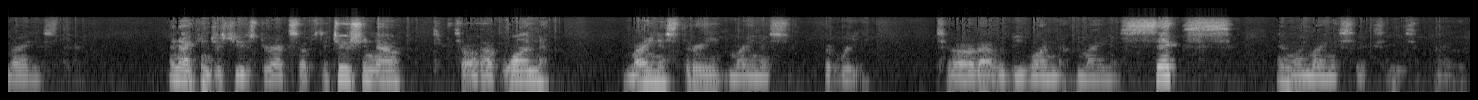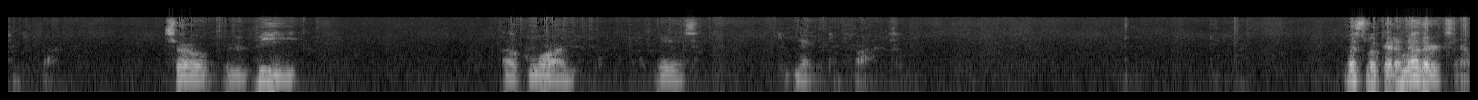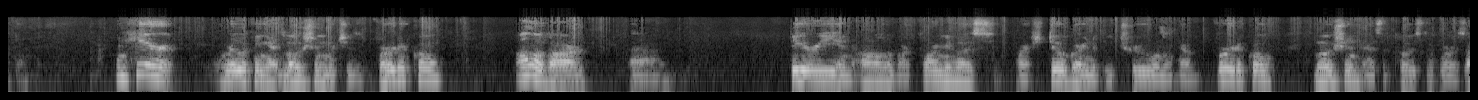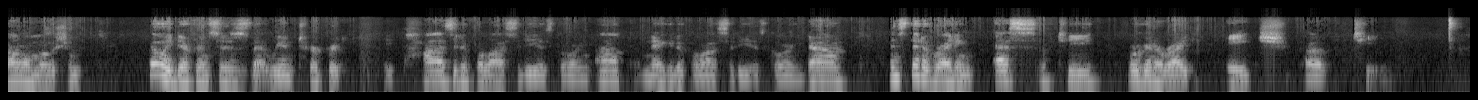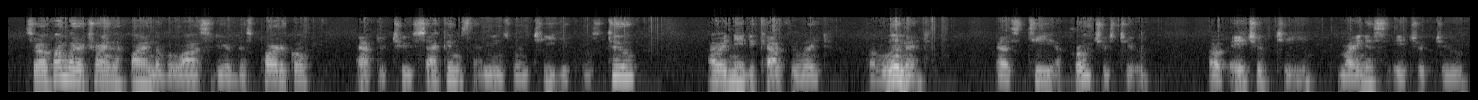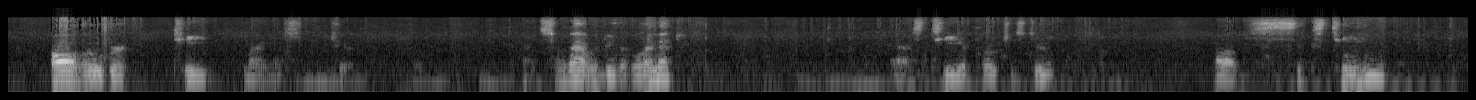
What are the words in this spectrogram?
minus 3. And I can just use direct substitution now. So I'll have 1 minus 3 minus 3. So that would be 1 minus 6, and 1 minus 6 is negative 5. So V of 1 is negative 5. Let's look at another example. And here we're looking at motion which is vertical. All of our uh, theory and all of our formulas are still going to be true when we have vertical motion as opposed to horizontal motion. The only difference is that we interpret a positive velocity as going up, a negative velocity as going down. Instead of writing s of t, we're going to write h of t. So if I'm going to try and find the velocity of this particle after two seconds, that means when t equals 2, I would need to calculate the limit as t approaches 2 of h of t minus h of 2 all over t minus 2. so that would be the limit as t approaches 2 of 16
